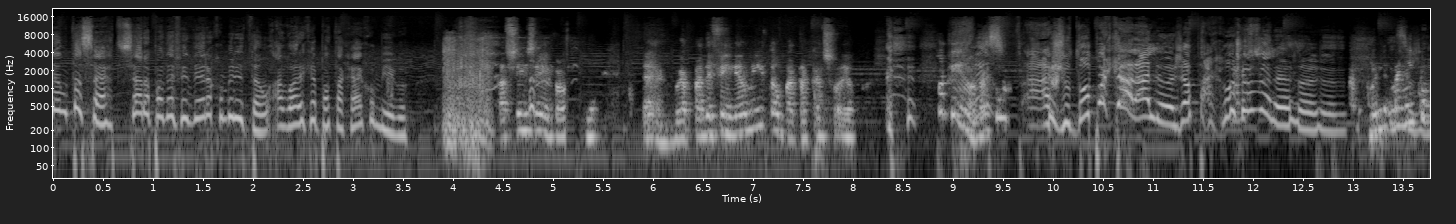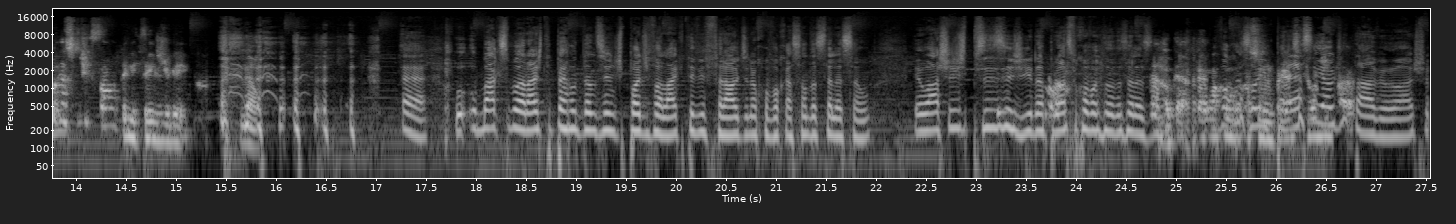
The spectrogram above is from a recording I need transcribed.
Não, tá certo. Se era pra defender, era com o militão. Agora que é pra atacar, é comigo. Assim, sim. É, pra defender o Militão, pra atacar sou eu. Só que não Mas ajudou pra caralho, já atacou, já beleza. Mas nem cobrança de falta ele fez direito. Não, É, o, o Max Moraes tá perguntando se a gente pode falar que teve fraude na convocação da seleção. Eu acho que a gente precisa exigir na próxima convocação da seleção. Não, eu quero, eu quero uma Convocação impressa impressa e auditável. eu acho.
